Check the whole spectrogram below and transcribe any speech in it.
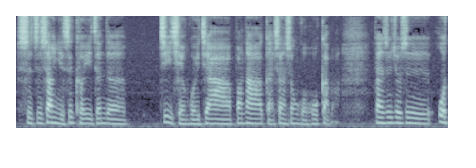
实质上也是可以真的寄钱回家，帮她改善生活或干嘛。但是就是我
